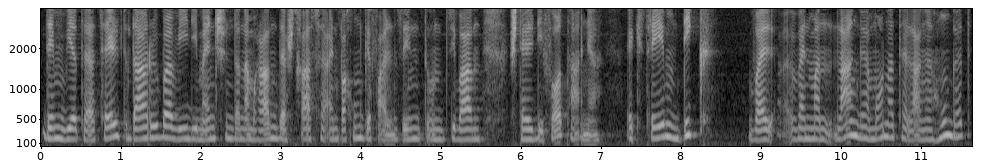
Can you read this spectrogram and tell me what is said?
dem wird erzählt darüber, wie die Menschen dann am Rand der Straße einfach umgefallen sind und sie waren, stell dir vor, Tanja, extrem dick, weil wenn man lange, monatelang hungert,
